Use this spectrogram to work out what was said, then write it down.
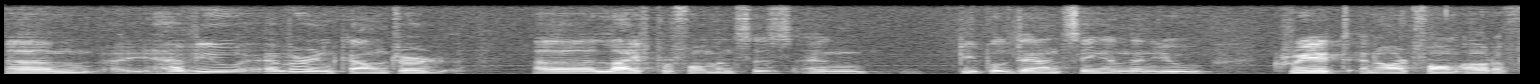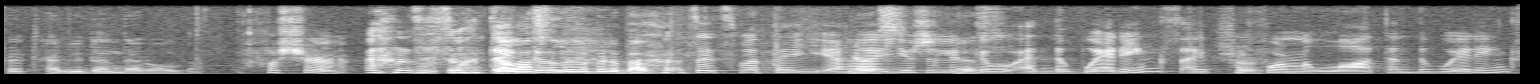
um, have you ever encountered uh, live performances and people dancing, and then you create an art form out of it? Have you done that, Olga? For sure. That's Okay. what Tell I us do. a little bit about that. That's what I uh, Yes, usually yes. do at the weddings. I Sure. perform a lot at the weddings.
